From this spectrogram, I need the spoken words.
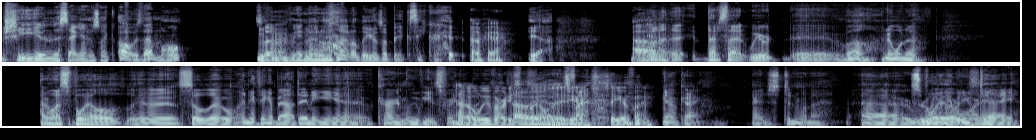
she in the second was like, "Oh, is that Maul?" So I Mhm. mean, I don't, I don't think it was a big secret. okay. yeah. well, Uh, uh, that's that weird. Uh, well, I don't want to. I don't want to spoil uh, Solo anything about any uh, current movies for anybody. Oh, we've already Oh, yeah, spoiled that's it yeah, so you're fine. Okay. I just didn't want to uh, Spoiler anybody's warning. day.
